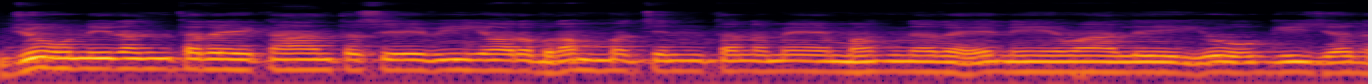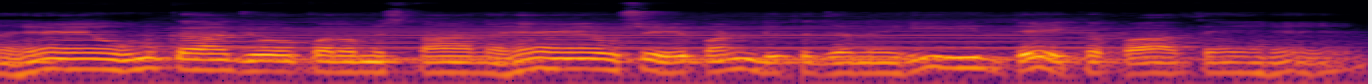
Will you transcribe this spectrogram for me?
जो निरंतर एकांत सेवी और ब्रह्म चिंतन में मग्न रहने वाले योगी जन हैं, उनका जो परम स्थान है, उसे पंडित जन ही देख पाते हैं।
